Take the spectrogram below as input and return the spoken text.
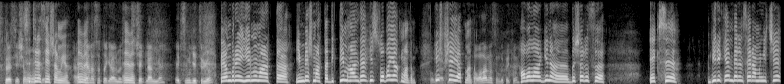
stres yaşamaması, Stres yaşamıyor. erken Evet. hasata gelmesi, Evet. çiçeklenme hepsini getiriyor. Ben buraya 20 Mart'ta, 25 Mart'ta diktiğim halde hiç soba yakmadım. Soba Hiçbir yakmadım. şey yapmadım. Havalar nasıldı peki? Havalar yine dışarısı eksi. Biriken benim seramın içi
